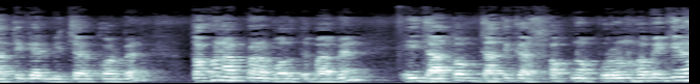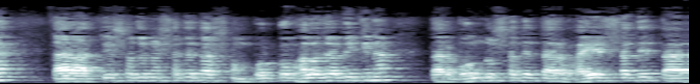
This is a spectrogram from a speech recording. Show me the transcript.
জাতিকার বিচার করবেন, তখন আপনারা বলতে পারবেন, এই জাতক জাতিকার স্বপ্ন পূরণ হবে কিনা তার আত্মীয় স্বজনের সাথে তার সম্পর্ক ভালো যাবে কিনা, তার বন্ধুর সাথে, তার ভাইয়ের সাথে, তার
